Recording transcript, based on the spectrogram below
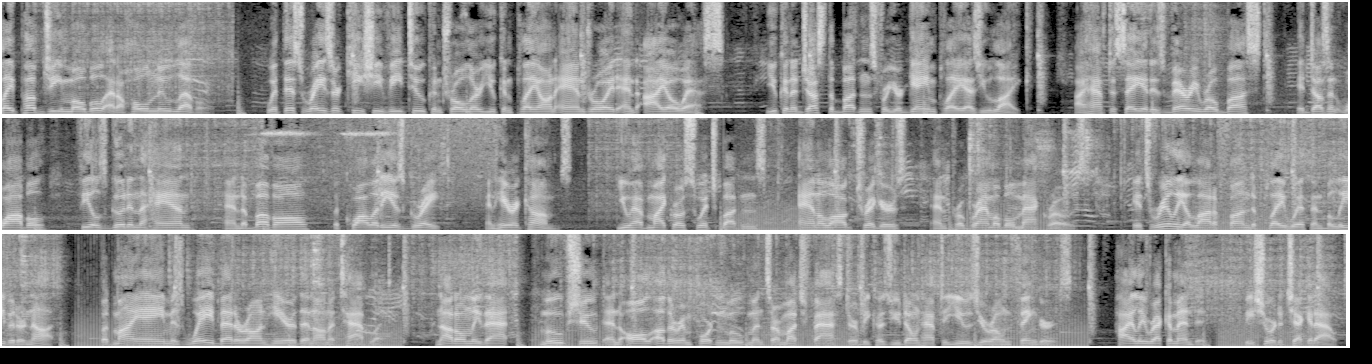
Play PUBG Mobile at a whole new level. With this Razer Kishi V2 controller, you can play on Android and iOS. You can adjust the buttons for your gameplay as you like. I have to say it is very robust, it doesn't wobble, feels good in the hand, and above all, the quality is great. And here it comes. You have micro switch buttons, analog triggers, and programmable macros. It's really a lot of fun to play with and believe it or not, but my aim is way better on here than on a tablet. Not only that, move, shoot, and all other important movements are much faster because you don't have to use your own fingers. Highly recommended. Be sure to check it out.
